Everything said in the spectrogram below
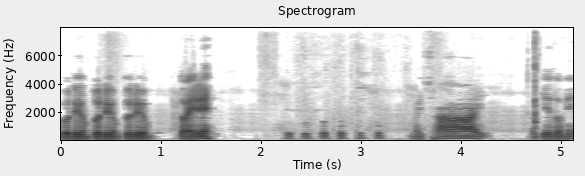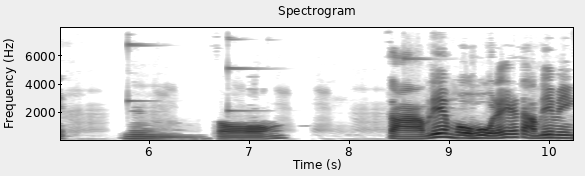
ตัวเดิมตัวเดิมตัวเดิมตัวไหนเนี่ย ปึ๊บปึ๊บปึ๊บปึ๊บปึ๊บไม่ใช่ โอเคตัวนี้หนึ่งสองสามเล่ม โอ้โห ได้แค่สามเล่มเอง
